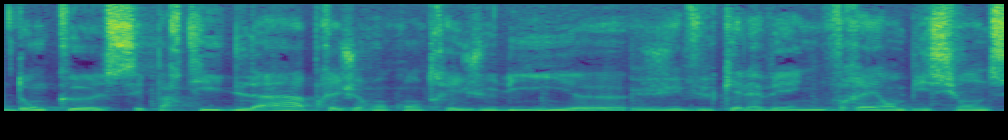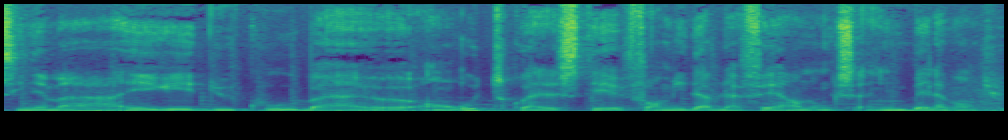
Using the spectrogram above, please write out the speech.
Donc euh, c'est parti de là. Après j'ai rencontré Julie, euh, j'ai vu qu'elle avait une vraie ambition de cinéma et, du coup bah, euh, en route quoi. C'était formidable donc c'est une belle aventure.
